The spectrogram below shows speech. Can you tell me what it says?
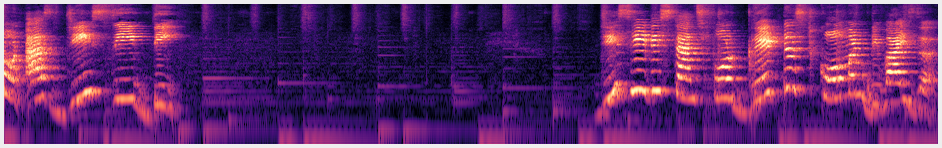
known as GCD. GCD stands for greatest common divisor.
